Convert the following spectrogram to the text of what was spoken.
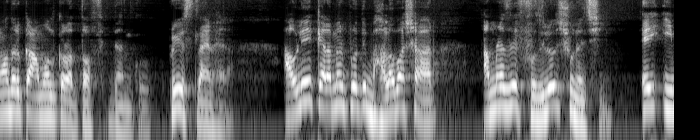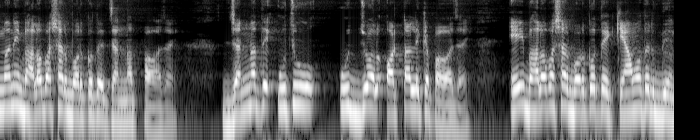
আমাদেরকে আমল করার তফিক দান করুক। প্রিয় ইসলাম ভাইরা আউলিয়া ক্যারামের প্রতি ভালোবাসার আমরা যে ফজিলত শুনেছি, এই ইমানি ভালোবাসার বরকতে জান্নাত পাওয়া যায়। জান্নাতে উঁচু, উজ্জ্বল অট্টালিকা পাওয়া যায়। এই ভালোবাসার বরকতে কেয়ামতের দিন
